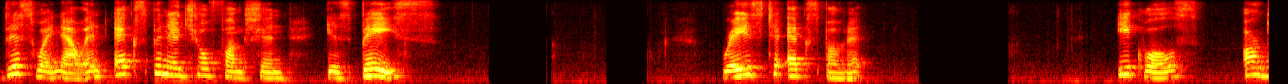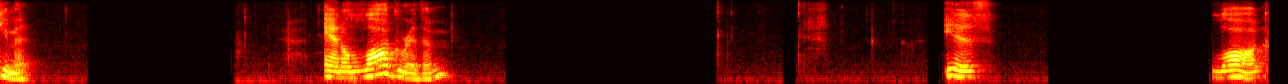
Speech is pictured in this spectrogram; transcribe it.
this way now, an exponential function is base raised to exponent equals argument. And a logarithm is log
